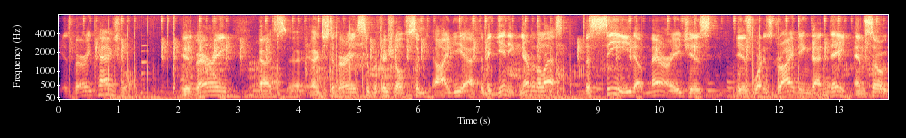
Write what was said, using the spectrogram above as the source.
is very casual. It is very, uh, uh, just a very superficial idea at the beginning. Nevertheless, the seed of marriage is is what is driving that date, and so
